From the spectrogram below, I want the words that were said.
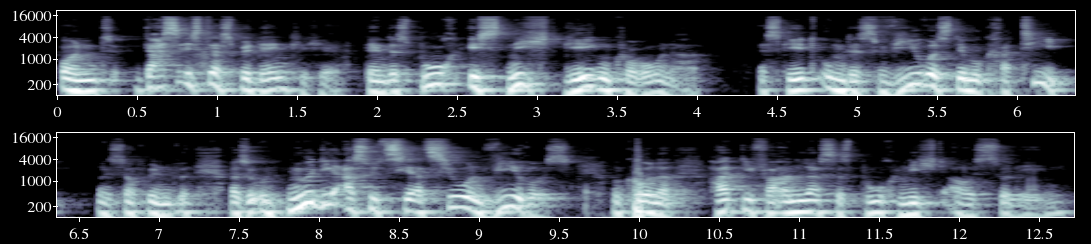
Und das ist das Bedenkliche, denn das Buch ist nicht gegen Corona. Es geht um das Virus Demokratie. Und, noch, also, und nur die Assoziation Virus und Corona hat die veranlasst, das Buch nicht auszulegen.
